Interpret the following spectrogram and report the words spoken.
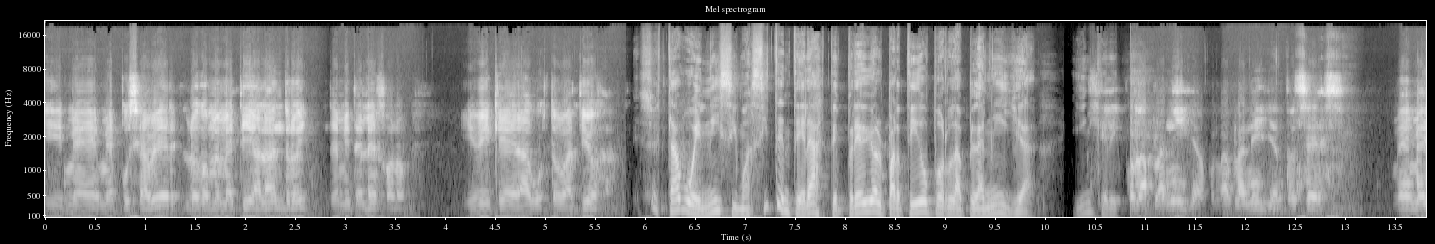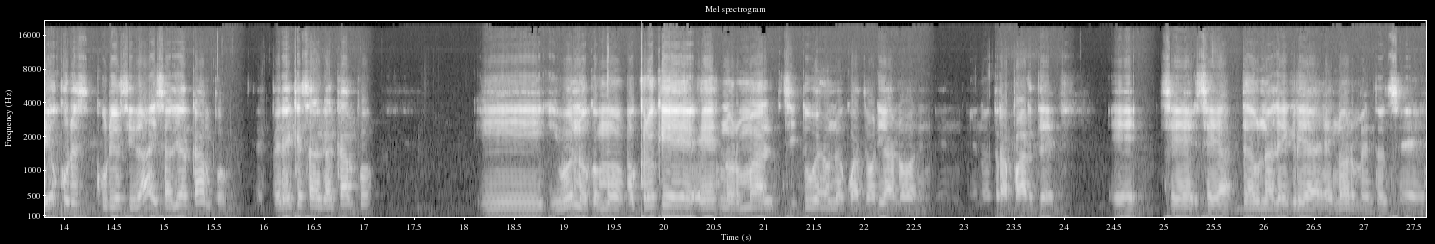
Y me, puse a ver, luego me metí al Android de mi teléfono y vi que era Augusto Batioja. Eso está buenísimo, así te enteraste, previo al partido por la planilla. Increíble. por la planilla, por la planilla. Entonces me, me dio curiosidad y salí al campo. Esperé que salga al campo y, bueno, como creo que es normal, si tú ves a un ecuatoriano en, otra parte, eh, se, da una alegría enorme. Entonces,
